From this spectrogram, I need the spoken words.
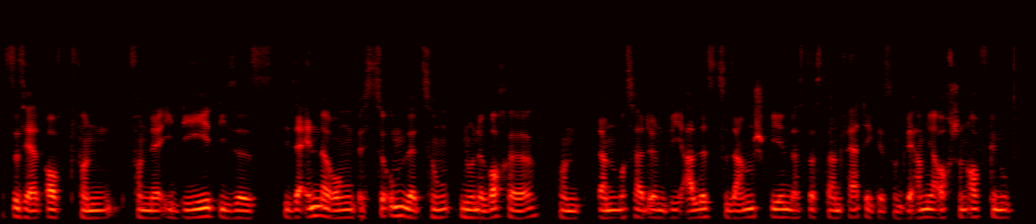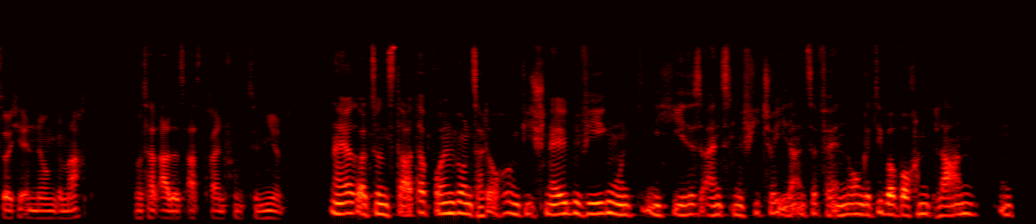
ist es ja halt oft von, von der Idee dieses, dieser Änderung bis zur Umsetzung nur eine Woche und dann muss halt irgendwie alles zusammenspielen, dass das dann fertig ist. Und wir haben ja auch schon oft genug solche Änderungen gemacht und es hat alles astrein funktioniert. Naja, als so ein Startup wollen wir uns halt auch irgendwie schnell bewegen und nicht jedes einzelne Feature, jede einzelne Veränderung jetzt über Wochen planen und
